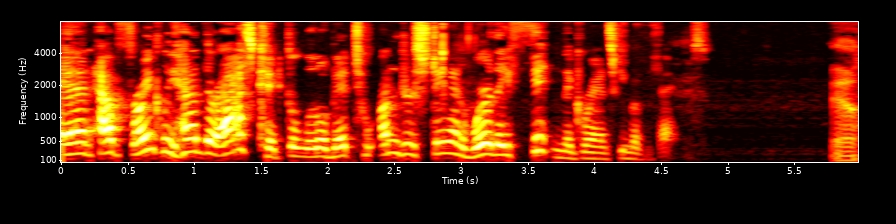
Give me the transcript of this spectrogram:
and have frankly had their ass kicked a little bit to understand where they fit in the grand scheme of things. Yeah.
